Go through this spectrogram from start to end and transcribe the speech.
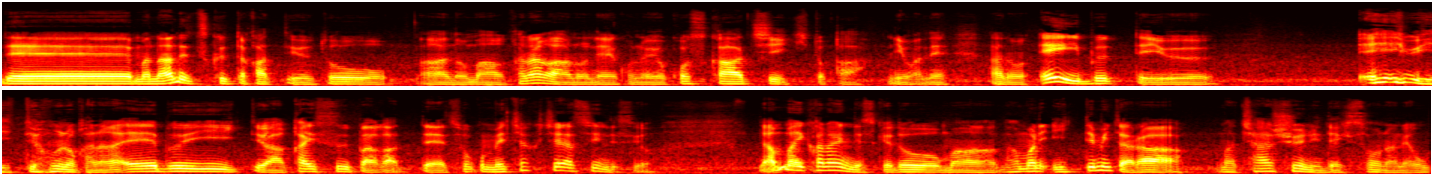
で、まあ、なんで作ったかっていうと、あの、まあ、神奈川のね、この横須賀地域とかにはね、あの、エイブっていう、エイビーって読むのかな ?AVE っていう赤いスーパーがあって、そこめちゃくちゃ安いんですよ。であんま行かないんですけど、まあ、たまに行ってみたら、まあ、チャーシューにできそうなね、大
